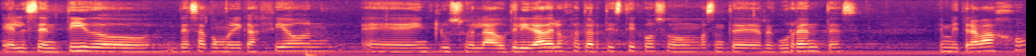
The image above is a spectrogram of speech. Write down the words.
el sentido de esa comunicación, eh, incluso la utilidad del objeto artístico son bastante recurrentes en mi trabajo,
